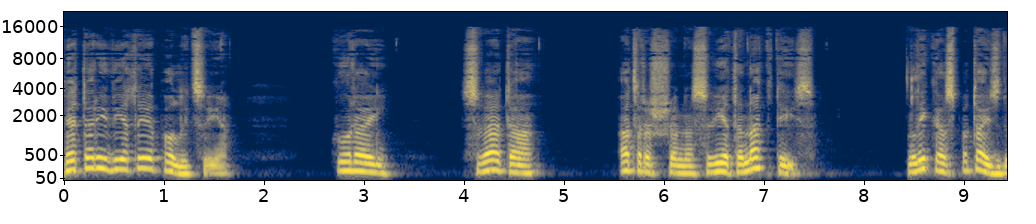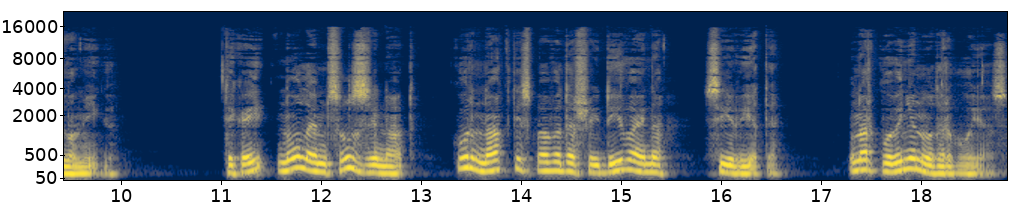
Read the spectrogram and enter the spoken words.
bet arī vietējā policija, kurai Svētā atrašanās vieta naktīs likās pat aizdomīga. Tikai nolemts uzzināt, kur naktis pavada šī dīvaina sieviete un ar ko viņa nodarbojās.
